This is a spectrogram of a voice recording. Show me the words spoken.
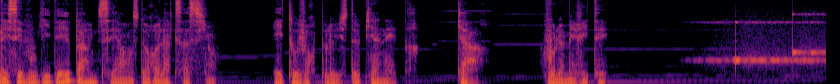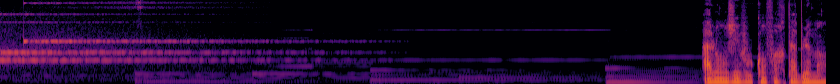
Laissez-vous guider par une séance de relaxation et toujours plus de bien-être, car vous le méritez. Allongez-vous confortablement.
